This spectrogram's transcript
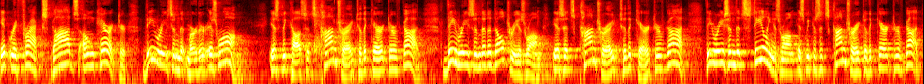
it refracts God's own character. The reason that murder is wrong is because it's contrary to the character of God. The reason that adultery is wrong is it's contrary to the character of God. The reason that stealing is wrong is because it's contrary to the character of God.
